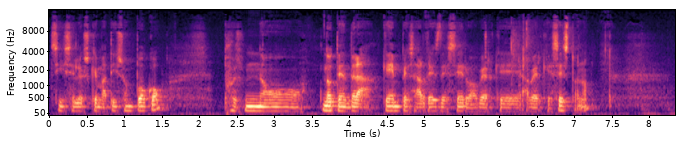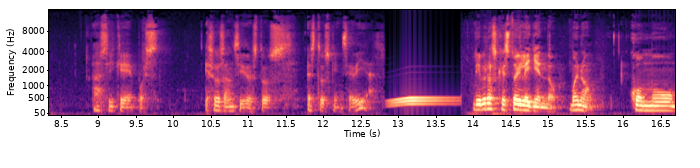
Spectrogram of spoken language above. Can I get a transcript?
si se lo esquematizo un poco, pues no, no tendrá que empezar desde cero a ver qué, a ver qué es esto, ¿no? Así que, pues, esos han sido estos, estos 15 días. Libros que estoy leyendo. Bueno, como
